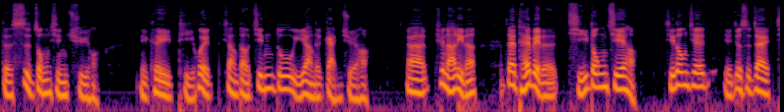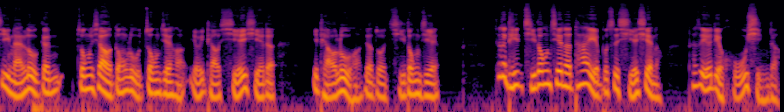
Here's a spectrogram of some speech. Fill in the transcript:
的市中心区哈，你可以体会像到京都一样的感觉哈。那去哪里呢？在台北的旗东街哈，旗东街也就是在济南路跟忠孝东路中间哈，有一条斜斜的。一条路哈，叫做祁东街。这个提祁东街呢，它也不是斜线哦，它是有点弧形的，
